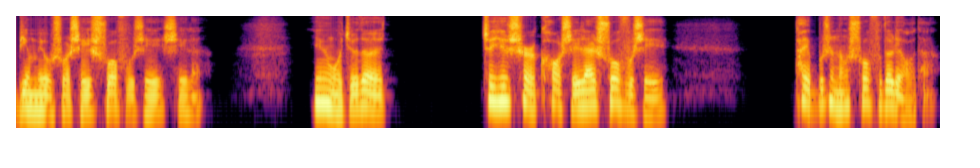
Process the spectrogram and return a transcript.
并没有说谁说服谁谁来。因为我觉得这些事儿靠谁来说服谁，他也不是能说服得了的。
